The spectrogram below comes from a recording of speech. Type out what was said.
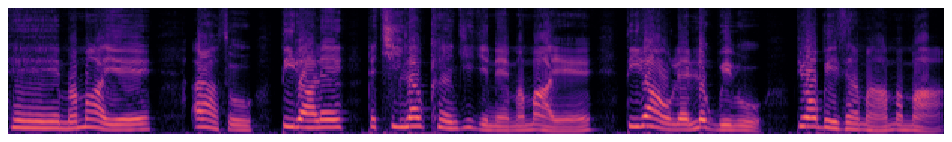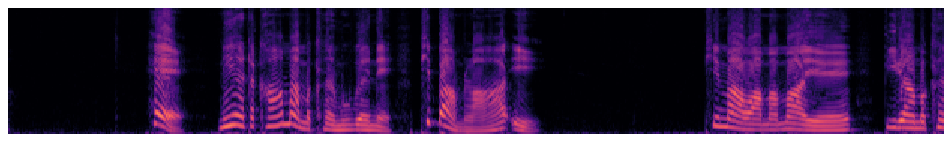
ဟေးမမရဲ့အဲ့ဒါဆိုတီတာလဲတချီလောက်ခံကြည့်ကျင်တယ်မမရဲ့တီတာကိုလည်းလှုပ်ပေးဖို့ပြောပေးစမ်းပါမမဟဲ့နင်ကတခါမှမခံဘူးပဲနဲ့ဖြစ်ပါမလားအေးဖြစ်မှာပါမမရဲ့တီတာမခံ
